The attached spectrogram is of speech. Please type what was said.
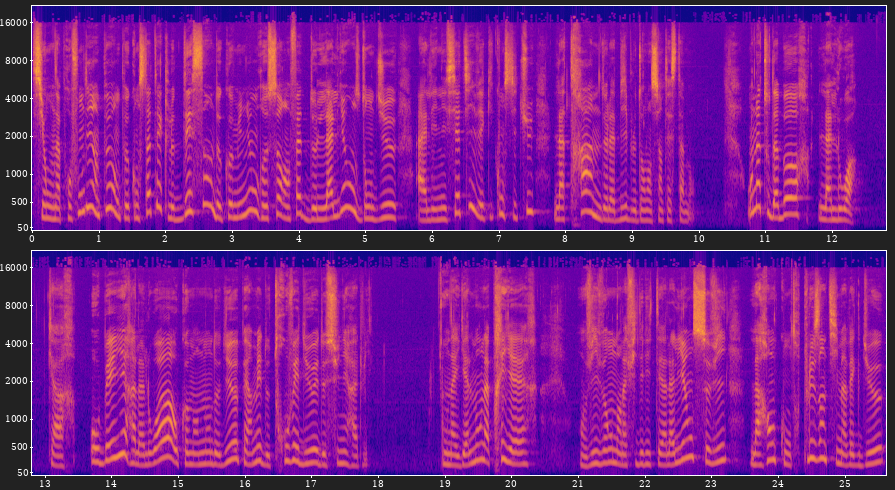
Si on approfondit un peu, on peut constater que le dessein de communion ressort en fait de l'alliance dont Dieu a l'initiative et qui constitue la trame de la Bible dans l'Ancien Testament. On a tout d'abord la loi, car Obéir à la loi, au commandement de Dieu, permet de trouver Dieu et de s'unir à lui. On a également la prière. En vivant dans la fidélité à l'alliance se vit la rencontre plus intime avec Dieu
